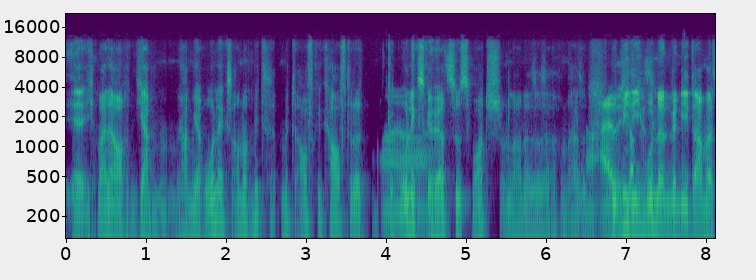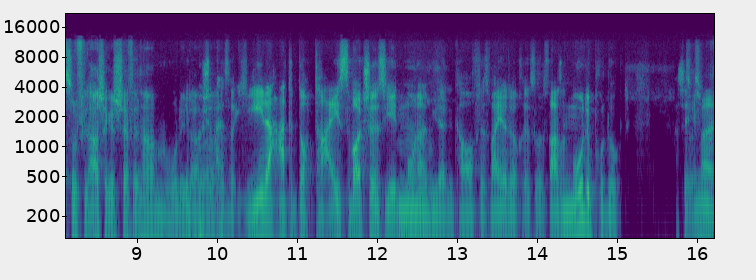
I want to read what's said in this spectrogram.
ich meine auch, die haben, haben ja Rolex auch noch mit, mit aufgekauft oder Ah, Rolex ja. gehört zu Swatch und lauter so Sachen. Also, Ja, also würde ich mich glaub, nicht wundern, wenn die damals so viel Asche gescheffelt haben, ohne. Also jeder hatte doch drei Swatches jeden Mhm. Monat wieder gekauft. Das war ja doch so, es war so ein Modeprodukt. Hast ja Das immer,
